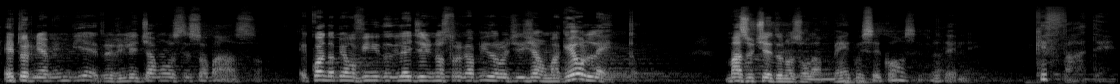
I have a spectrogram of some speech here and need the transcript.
e torniamo indietro e rileggiamo lo stesso passo. E quando abbiamo finito di leggere il nostro capitolo ci diciamo ma che ho letto? Ma succedono solo a me queste cose, fratelli? Che fate?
